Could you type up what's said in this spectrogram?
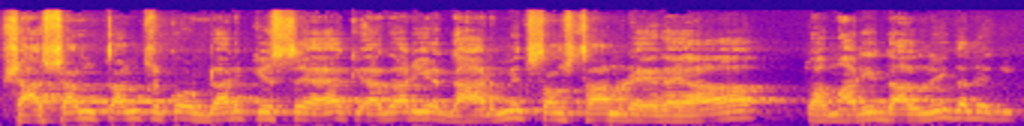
शासन तंत्र को डर किससे है कि अगर ये धार्मिक संस्थान रह गया तो हमारी दाल नहीं गलेगी?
